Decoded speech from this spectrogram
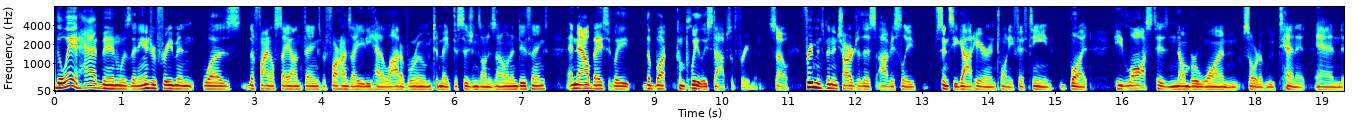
the way it had been was that Andrew Friedman was the final say on things, but Farhan Zaidi had a lot of room to make decisions on his own and do things. And now basically the buck completely stops with Friedman. So Friedman's been in charge of this obviously since he got here in 2015, but he lost his number one sort of lieutenant and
